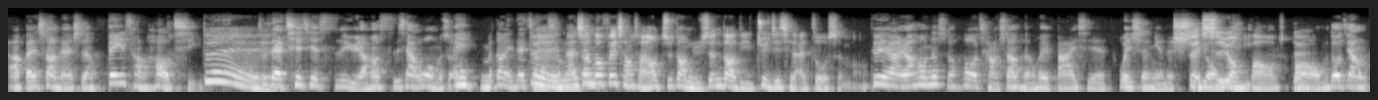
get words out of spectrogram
啊，班上男生非常好奇，对，就在窃窃私语，然后私下问我们说：“哎，你们到底在讲什么？”男生都非常想要知道女生到底聚集起来做什么。对啊，然后那时候厂商可能会发一些卫生棉的试用试用包，哦，我们都这样。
